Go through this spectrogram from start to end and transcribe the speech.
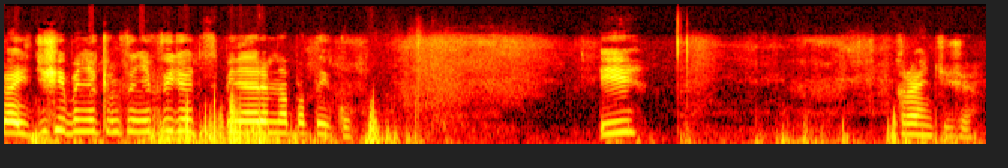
Cześć, dzisiaj będzie kręcenie fidget spinnerem na patyku. I kręci się.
